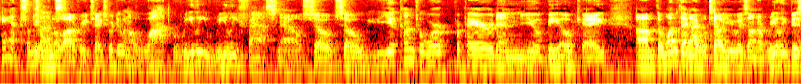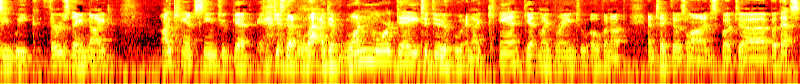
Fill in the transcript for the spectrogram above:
can't Sometimes. do a lot of retakes. We're doing a lot really, really fast now. So, so you come to work prepared and you'll be okay. Um, the one thing I will tell you is on a really busy week, Thursday night, I can't seem to get just that. La- I have one more day to do, and I can't get my brain to open up and take those lines. But uh, but that's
